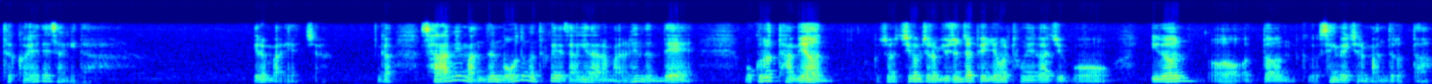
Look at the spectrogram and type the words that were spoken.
특허의 대상이다. 이런 말이 했죠. 그러니까 사람이 만든 모든 건 특허의 대상이다라는 말을 했는데 뭐 그렇다면 그죠? 지금처럼 유전자 변형을 통해 가지고 이런 어, 떤그 생명체를 만들었다.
